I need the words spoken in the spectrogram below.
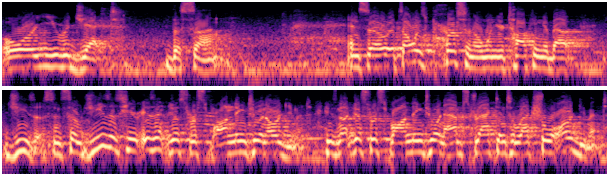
or you reject the Son. And so it's always personal when you're talking about Jesus. And so Jesus here isn't just responding to an argument, he's not just responding to an abstract intellectual argument.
